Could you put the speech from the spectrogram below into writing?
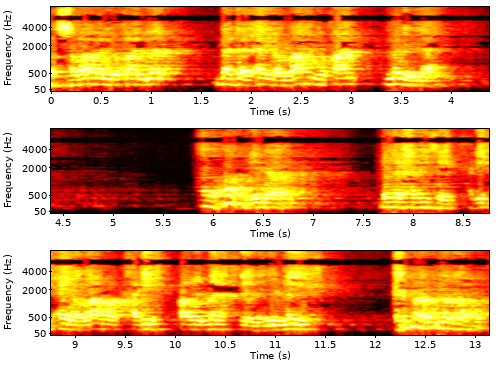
الصواب أن يقال من بدل أين الله أن يقال من الله. هذا فرق بين بين الحديثين. حديث أين الله وحديث قول الملك للميت من ربك؟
